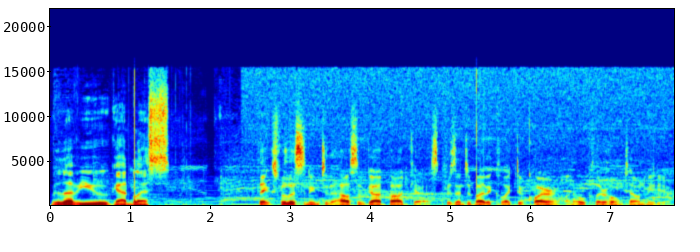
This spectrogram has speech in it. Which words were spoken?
We love you. God bless. Thanks for listening to the House of God podcast, presented by the Collective Choir on Eau Claire Hometown Media.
